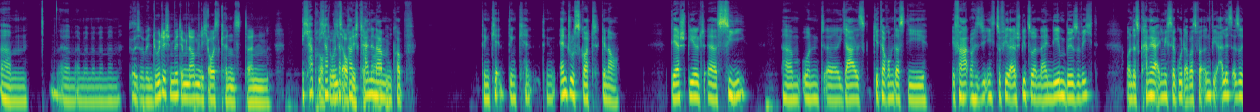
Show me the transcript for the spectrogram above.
Ähm, ähm, ähm, ähm, ähm, ähm. Also wenn du dich mit dem Namen nicht auskennst, dann ich habe ich habe ich hab gerade keine Namen im Kopf. Den den den Andrew Scott genau. Der spielt äh, C ähm, und äh, ja, es geht darum, dass die ich verrate noch nicht zu viel, er spielt so einen Nebenbösewicht und das kann er eigentlich sehr gut, aber es war irgendwie alles, also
